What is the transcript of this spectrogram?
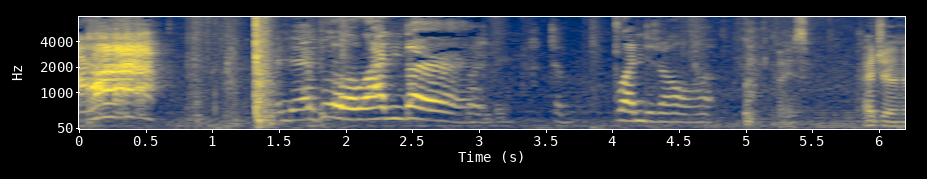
ah! And then Blender. blender to blend it all up. Nice. Hi, Joe.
